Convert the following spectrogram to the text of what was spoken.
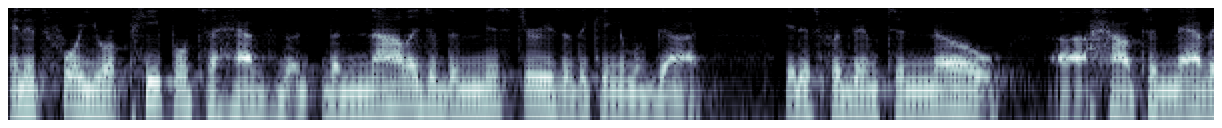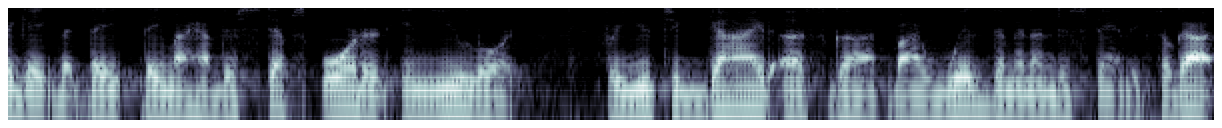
And it's for your people to have the, the knowledge of the mysteries of the kingdom of God. It is for them to know uh, how to navigate, that they, they might have their steps ordered in you, Lord, for you to guide us, God, by wisdom and understanding. So, God,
